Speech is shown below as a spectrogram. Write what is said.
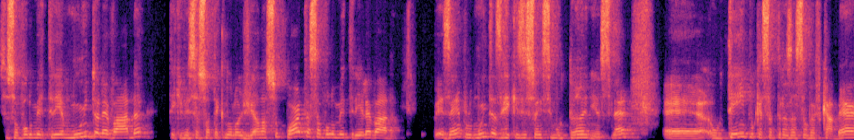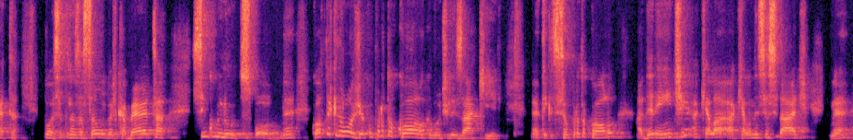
Se a sua volumetria é muito elevada, tem que ver se a sua tecnologia ela suporta essa volumetria elevada exemplo, muitas requisições simultâneas, né? É, o tempo que essa transação vai ficar aberta, pô, essa transação vai ficar aberta cinco minutos, pô, né? Qual tecnologia, qual protocolo que eu vou utilizar aqui? Né? Tem que ser um protocolo aderente àquela, àquela necessidade, né?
